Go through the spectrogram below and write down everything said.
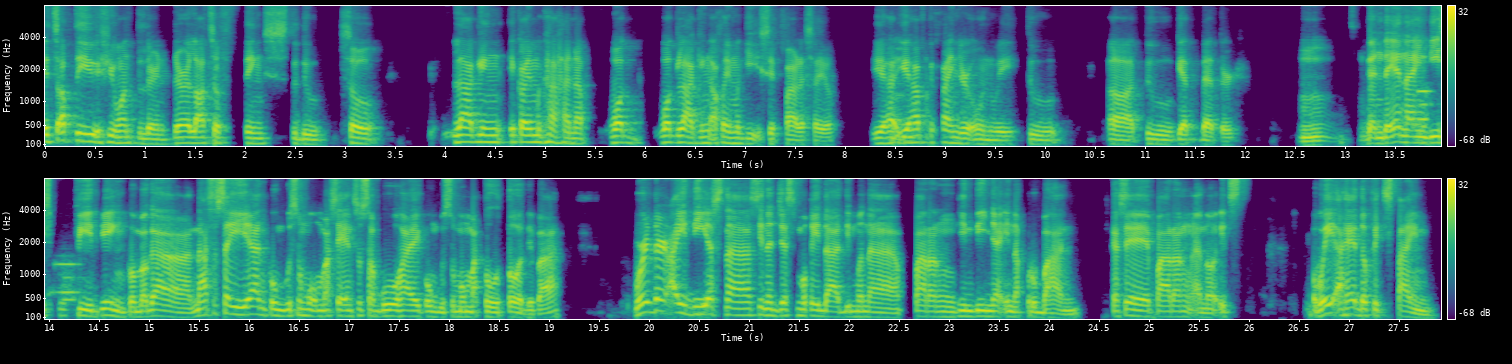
it's up to you if you want to learn. There are lots of things to do. So laging ikaw yung maghahanap, wag wag laging ako yung mag-iisip para sa You ha- you have to find your own way to uh to get better. Mm. Ganda yan na hindi spoon feeding. Kumbaga, nasa sa yan kung gusto mo umasenso sa buhay, kung gusto mo matuto, di ba? Were there ideas na sinuggest mo kay daddy mo na parang hindi niya inaprubahan? Kasi parang ano, it's way ahead of its time.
